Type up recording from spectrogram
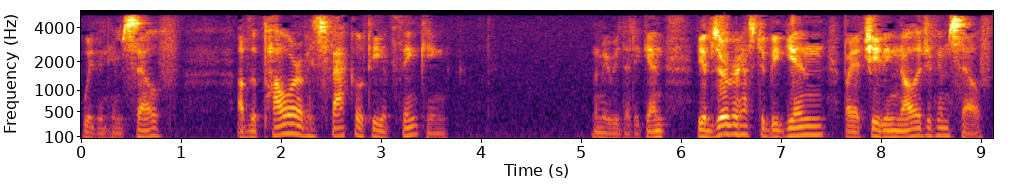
within himself of the power of his faculty of thinking Let me read that again. The observer has to begin by achieving knowledge of himself,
